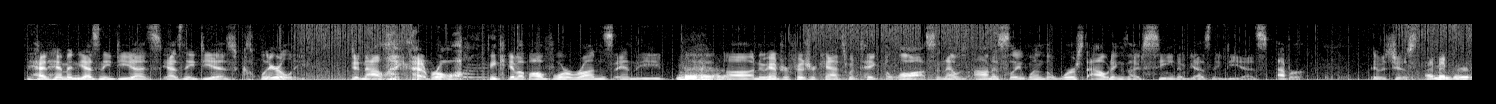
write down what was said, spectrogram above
They had him and Yennsy Diaz. Yennsy Diaz clearly did not like that role. he gave up all four runs, and the uh, New Hampshire Fisher Cats would take the loss. And that was honestly one of the worst outings I've seen of Yennsy Diaz ever. It was just I remember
